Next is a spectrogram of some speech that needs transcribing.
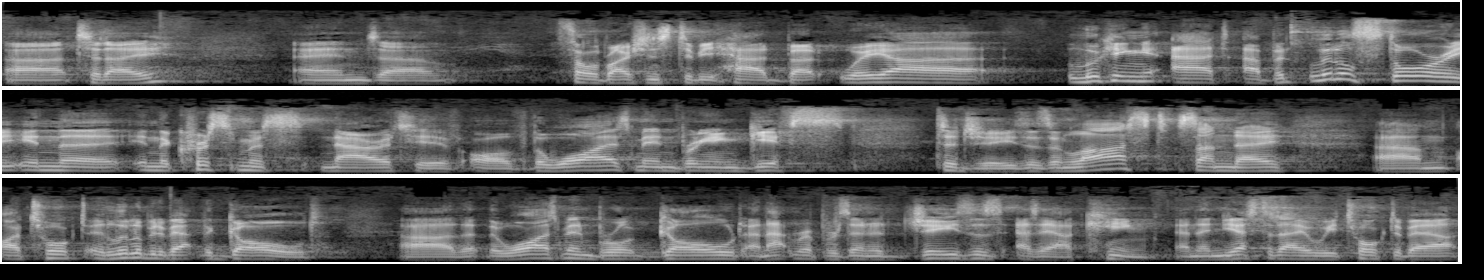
uh, today and uh, celebrations to be had. But we are looking at a little story in the, in the Christmas narrative of the wise men bringing gifts to Jesus. And last Sunday, um, I talked a little bit about the gold. Uh, that the wise men brought gold, and that represented Jesus as our king. And then yesterday we talked about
